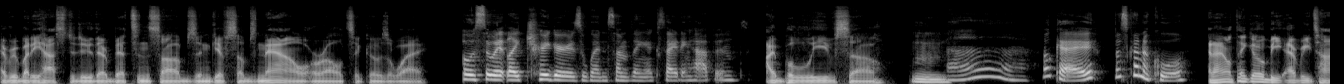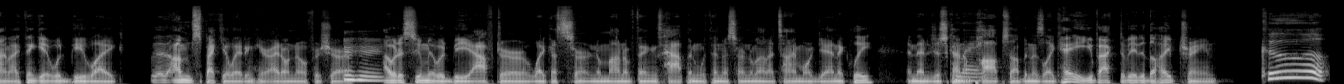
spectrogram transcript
Everybody has to do their bits and subs and gift subs now or else it goes away. Oh, so it like triggers when something exciting happens. I believe so. Mm. Ah, okay, that's kind of cool. And I don't think it would be every time. I think it would be like, I'm speculating here. I don't know for sure. Mhm. I would assume it would be after like a certain amount of things happen within a certain amount of time organically. And then it just kind of Right. pops up and is like, hey, you've activated the hype train. Cool.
